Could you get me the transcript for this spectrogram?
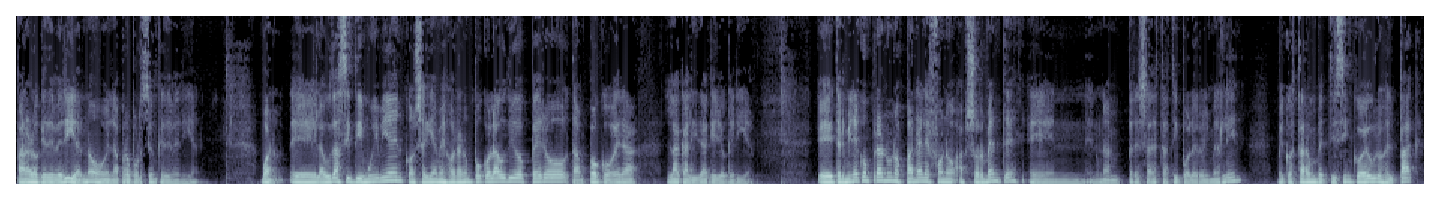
para lo que deberían, ¿no? O en la proporción que deberían. Bueno, eh, la Audacity muy bien, conseguía mejorar un poco el audio, pero tampoco era la calidad que yo quería. Eh, terminé comprando unos paneles fonoabsorbentes en, en una empresa de estas tipo Leroy Merlin. Me costaron 25 euros el pack.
